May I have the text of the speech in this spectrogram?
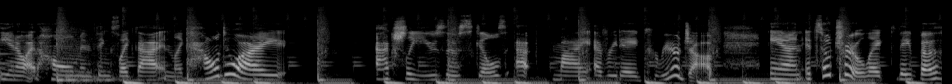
you know, at home and things like that, and like, how do I actually use those skills at my everyday career job? And it's so true like they both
